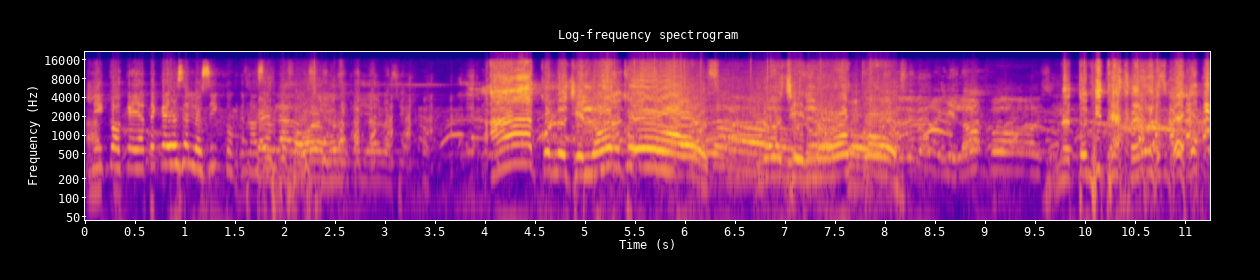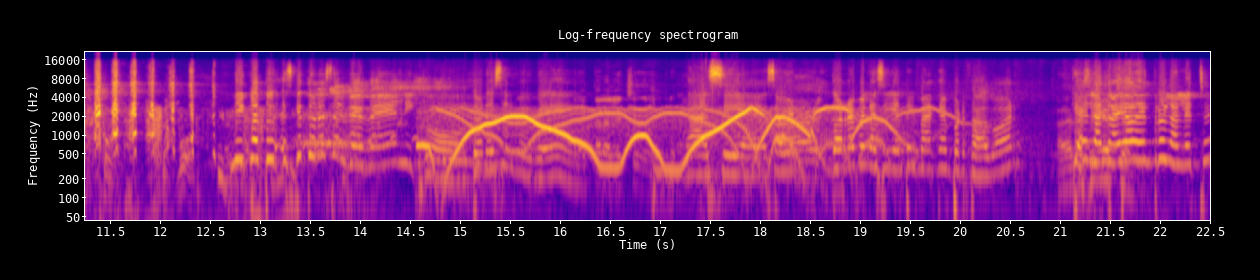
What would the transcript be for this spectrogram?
Nico, que ya te calles el hocico, que no has por hablado. favor. Callado así. Ah, con los yelocos. Los yelocos. No, tú ni te acuerdas, güey. Nico, tú- es que tú eres el bebé, Nico. Tú eres el bebé. Así es. A ver, córreme la siguiente imagen, por favor. Ver, ¿Qué? la ¿La trae adentro la leche?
